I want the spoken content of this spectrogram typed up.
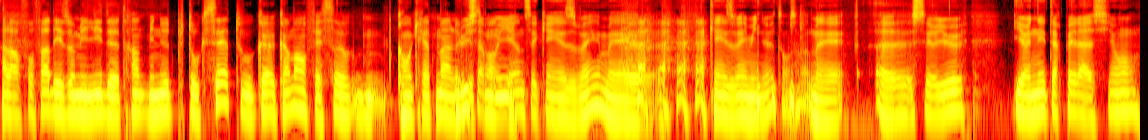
Alors, il faut faire des homélies de 30 minutes plutôt que 7 ou comment on fait ça concrètement? Lui, sa moyenne, c'est 15-20, mais 15-20 euh, minutes. On mais euh, sérieux, il y a une interpellation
